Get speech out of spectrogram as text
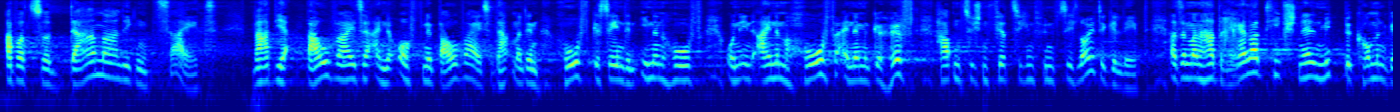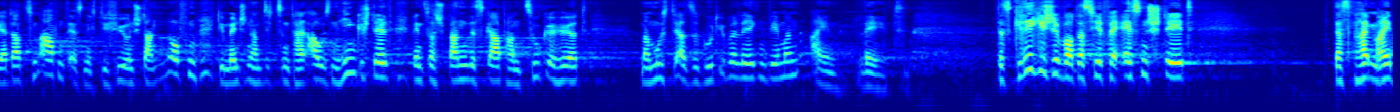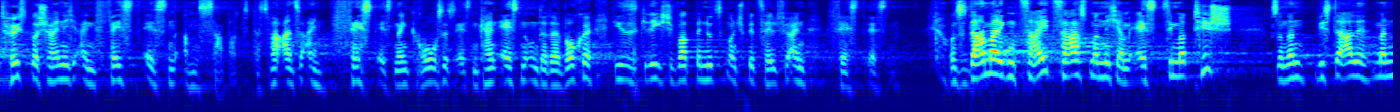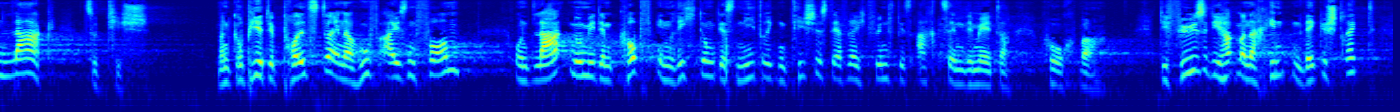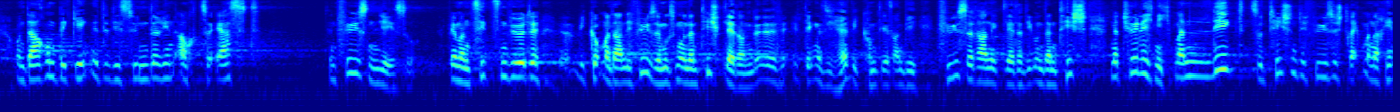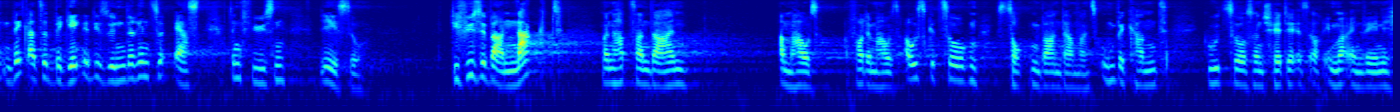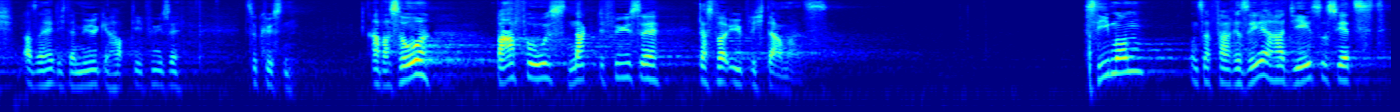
Aber zur damaligen Zeit war die Bauweise eine offene Bauweise. Da hat man den Hof gesehen, den Innenhof. Und in einem Hof, einem Gehöft, haben zwischen 40 und 50 Leute gelebt. Also man hat relativ schnell mitbekommen, wer da zum Abendessen ist. Die Türen standen offen, die Menschen haben sich zum Teil außen hingestellt. Wenn es was Spannendes gab, haben zugehört. Man musste also gut überlegen, wen man einlädt. Das griechische Wort, das hier für Essen steht, das meint höchstwahrscheinlich ein Festessen am Sabbat. Das war also ein Festessen, ein großes Essen, kein Essen unter der Woche. Dieses griechische Wort benutzt man speziell für ein Festessen. Und zur damaligen Zeit saß man nicht am Esszimmertisch, sondern, wisst ihr alle, man lag zu Tisch. Man gruppierte Polster in einer Hufeisenform und lag nur mit dem Kopf in Richtung des niedrigen Tisches, der vielleicht fünf bis acht Zentimeter hoch war. Die Füße, die hat man nach hinten weggestreckt und darum begegnete die Sünderin auch zuerst den Füßen Jesu. Wenn man sitzen würde, wie kommt man da an die Füße? Muss man unter den Tisch klettern? Äh, denkt man sich, hä, wie kommt die jetzt an die Füße ran? Klettert die unter den Tisch? Natürlich nicht. Man liegt zu Tisch und die Füße streckt man nach hinten weg. Also begegnet die Sünderin zuerst den Füßen Jesu. Die Füße waren nackt. Man hat Sandalen am Haus, vor dem Haus ausgezogen. Socken waren damals unbekannt. Gut so, sonst hätte es auch immer ein wenig, also hätte ich da Mühe gehabt, die Füße zu küssen. Aber so, barfuß, nackte Füße, das war üblich damals. Simon, unser Pharisäer, hat Jesus jetzt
